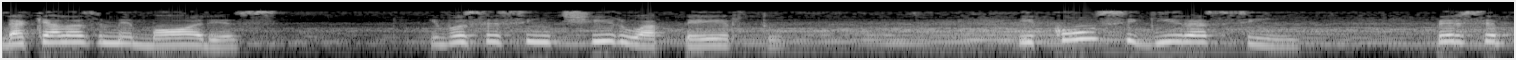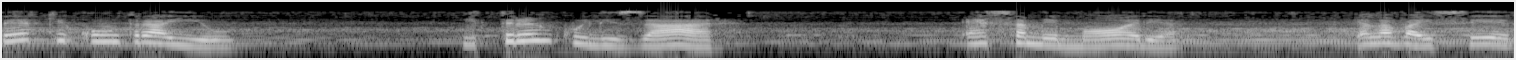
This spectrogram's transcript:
daquelas memórias e você sentir o aperto e conseguir assim perceber que contraiu e tranquilizar essa memória, ela vai ser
